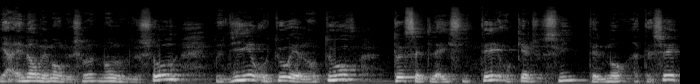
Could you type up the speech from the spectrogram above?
il y a énormément de, choses, de choses de dire autour et alentour de cette laïcité auquel je suis tellement attaché.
